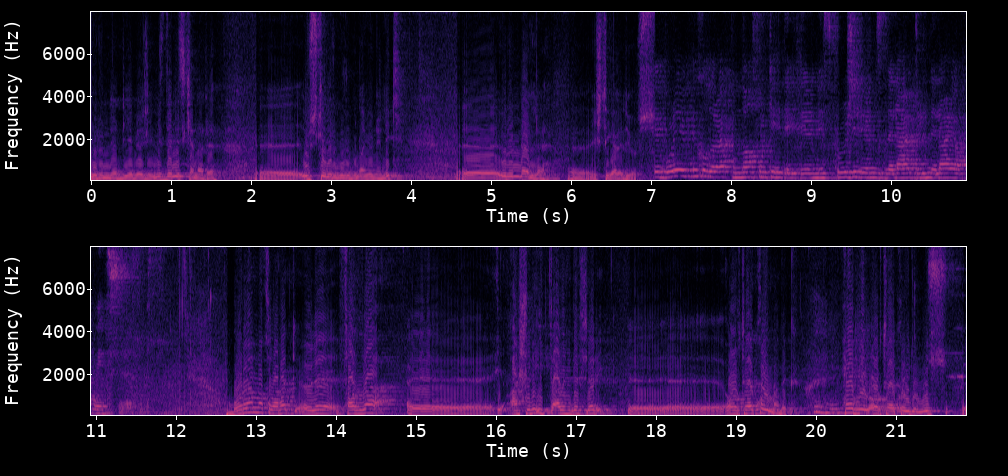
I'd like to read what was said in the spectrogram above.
ürünler diyebileceğimiz deniz kenarı, e, üst gelir grubuna yönelik e, ürünlerle e, iştigal ediyoruz. Bora Emlak olarak bundan sonraki hedefleriniz, projeleriniz nelerdir, neler yapmayı düşünüyorsunuz? Bora Emlak olarak öyle fazla e, aşırı iddialı hedefler e, ortaya koymadık. Her yıl ortaya koyduğumuz e,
